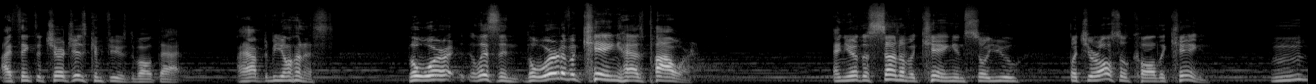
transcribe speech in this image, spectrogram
I think the church is confused about that. I have to be honest. The word, listen, the word of a king has power. And you're the son of a king, and so you but you're also called a king. Hmm?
